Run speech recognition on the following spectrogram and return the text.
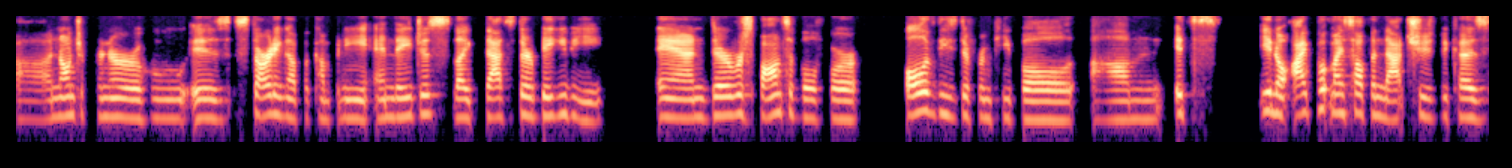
uh, an entrepreneur who is starting up a company and they just like that's their baby and they're responsible for all of these different people um, it's you know i put myself in that shoes because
